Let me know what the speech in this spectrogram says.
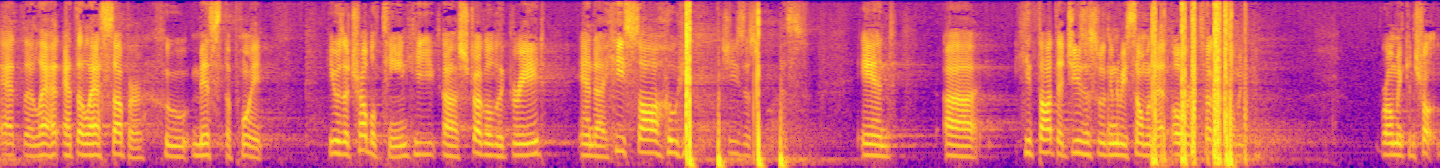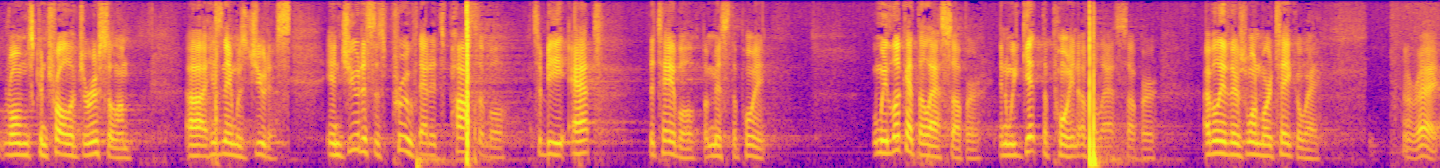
at the, la- at the Last Supper who missed the point. He was a troubled teen. He uh, struggled with greed, and uh, he saw who he, Jesus was. And uh, he thought that Jesus was going to be someone that overtook Roman, Roman control, Rome's control of Jerusalem. Uh, his name was Judas. And Judas is proof that it's possible to be at the table but miss the point. When we look at the Last Supper and we get the point of the Last Supper, I believe there's one more takeaway. All right.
